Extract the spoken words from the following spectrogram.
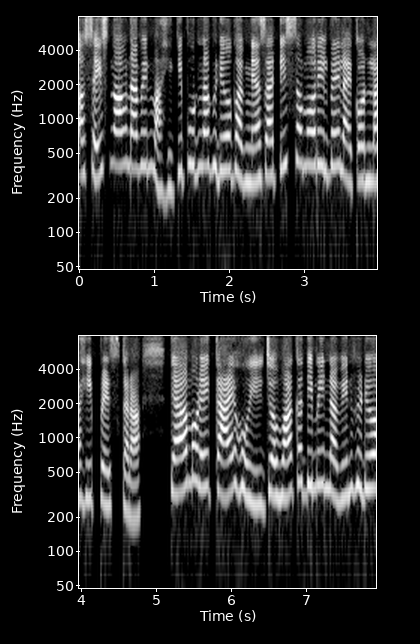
असेच नवनवीन माहितीपूर्ण व्हिडिओ बघण्यासाठी समोरील बेल आयकॉनलाही प्रेस करा. त्यामुळे काय होईल जेव्हा कधी मी नवीन व्हिडिओ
